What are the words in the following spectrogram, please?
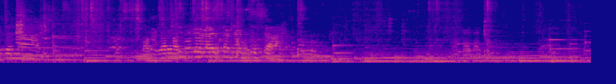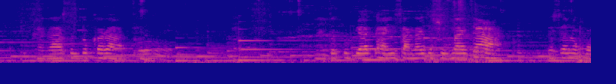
करायचा नाही. करायचा नाही तसा. खरा असेल तो खरा नाही तर कुठल्या काही सांगायचं सुरमायचा तसं नको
